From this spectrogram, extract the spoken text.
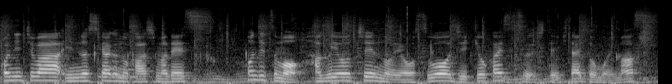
こんにちは犬のスキャグの川島です。本日もハグ幼稚園の様子を実況解説していきたいと思います。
